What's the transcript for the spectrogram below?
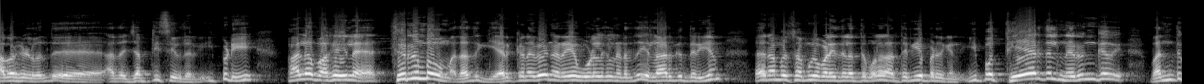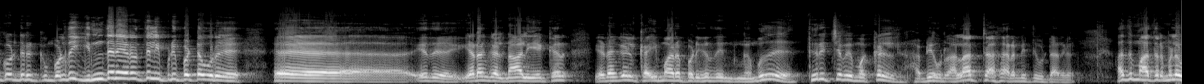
அவர்கள் வந்து அதை ஜப்தி செய்வதற்கு. இப்படி பல வகையில் திரும்பவும் அதாவது ஏற்கனவே நிறைய ஊழல்கள் நடந்து எல்லாருக்கும் தெரியும். நம்ம சமூக வலைதளத்தை போல நான் தெரியப்படுகிறேன். இப்போ தேர்தல் நெருங்க வந்து கொண்டிருக்கும் பொழுது இந்த நேரத்தில் இப்படிப்பட்ட ஒரு இது இடங்கள் நாலு ஏக்கர் இடங்கள் கைமாறப்படுகிறது என்கும்போது திருச்சபை மக்கள் அப்படியே ஒரு அலர்ட்டாக ஆரம்பித்து விட்டார்கள். அது மாத்திரமல்ல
